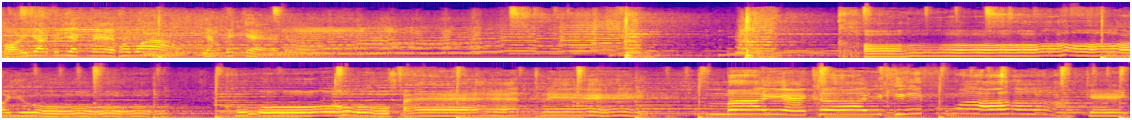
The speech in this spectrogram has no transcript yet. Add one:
ขออนุญาตไม่เรียกแม่เพราะว่ายังไม่แก่เลย ขอ อยู่คู่แฟนเพลง ไม่เคยคิดว่าเก่ง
